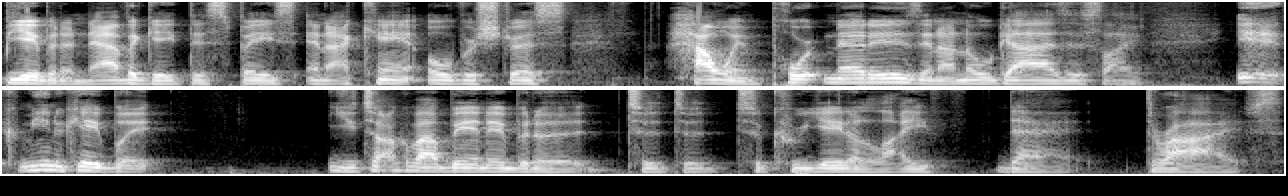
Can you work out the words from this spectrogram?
be able to navigate this space. And I can't overstress how important that is. And I know guys, it's like, yeah, communicate, but you talk about being able to to to to create a life that thrives,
